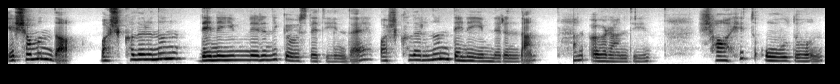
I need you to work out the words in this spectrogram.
yaşamında başkalarının deneyimlerini gözlediğinde, başkalarının deneyimlerinden öğrendiğin, şahit olduğun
